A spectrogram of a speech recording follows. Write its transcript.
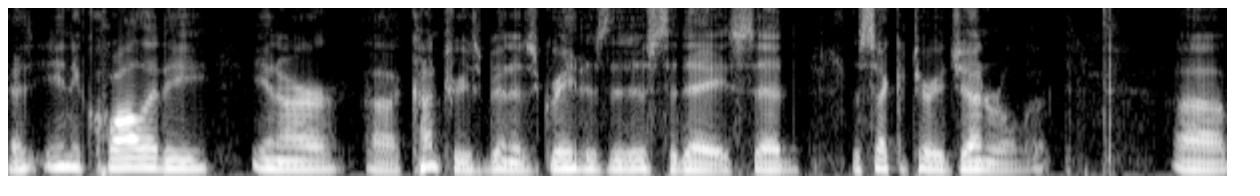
has inequality in our uh, countries been as great as it is today, said the Secretary General uh,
